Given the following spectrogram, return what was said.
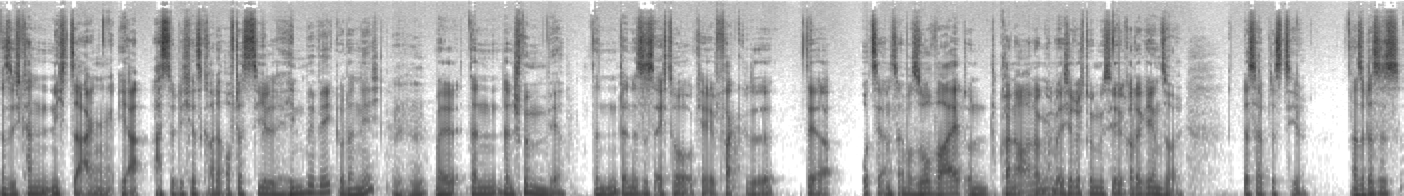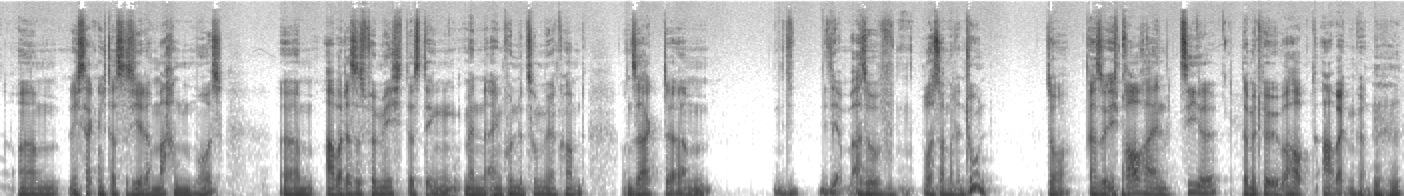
Also ich kann nicht sagen, ja, hast du dich jetzt gerade auf das Ziel hinbewegt oder nicht? Mhm. Weil dann, dann schwimmen wir. Dann, dann ist es echt so, okay, fuck, äh, der Ozean ist einfach so weit und keine Ahnung, in welche Richtung es hier gerade gehen soll. Deshalb das Ziel. Also das ist, ähm, ich sage nicht, dass das jeder machen muss, ähm, aber das ist für mich das Ding, wenn ein Kunde zu mir kommt und sagt, ähm, also was soll man denn tun? So, also ich brauche ein Ziel, damit wir überhaupt arbeiten können. Mhm.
